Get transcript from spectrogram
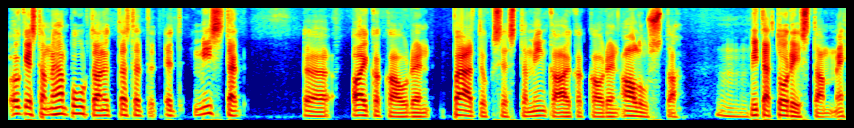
oikeastaan, mehän puhutaan nyt tästä, että, että mistä ö, aikakauden päätöksestä, minkä aikakauden alusta, mm. mitä todistamme.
